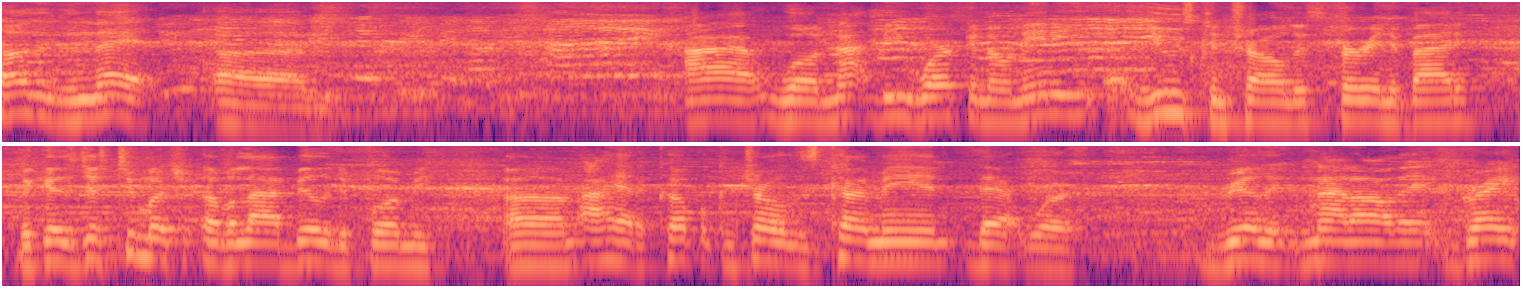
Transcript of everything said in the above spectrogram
other than that, um, I will not be working on any used controllers for anybody because just too much of a liability for me. Um, I had a couple controllers come in that were really not all that great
